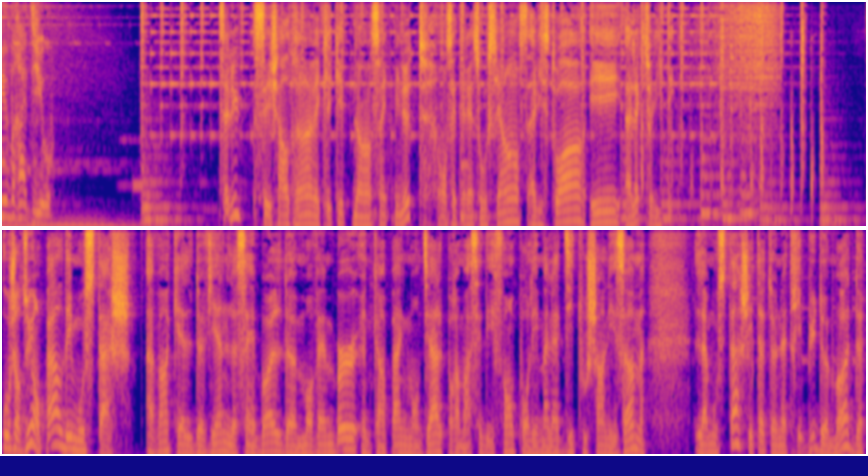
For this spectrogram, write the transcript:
Cube Radio. Salut, c'est Charles Dran avec l'équipe dans 5 minutes. On s'intéresse aux sciences, à l'histoire et à l'actualité. Aujourd'hui, on parle des moustaches. Avant qu'elles deviennent le symbole de Movember, une campagne mondiale pour ramasser des fonds pour les maladies touchant les hommes, la moustache était un attribut de mode,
